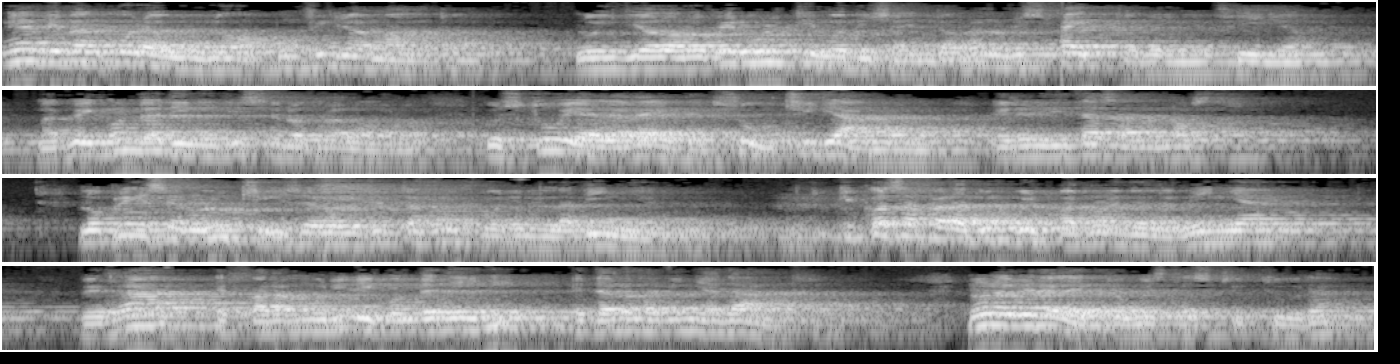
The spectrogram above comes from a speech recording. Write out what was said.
Ne aveva ancora uno, un figlio amato, lo inviolò per ultimo dicendo avranno rispetto per mio figlio. Ma quei contadini dissero tra loro, costui è l'erede, su, uccidiamolo e l'eredità sarà nostra. Lo presero, lo uccisero, lo gettarono fuori nella vigna. Che cosa farà dunque il padrone della vigna? Verrà e farà morire i contadini e darà la vigna ad altri. Non avete letto questa scrittura?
